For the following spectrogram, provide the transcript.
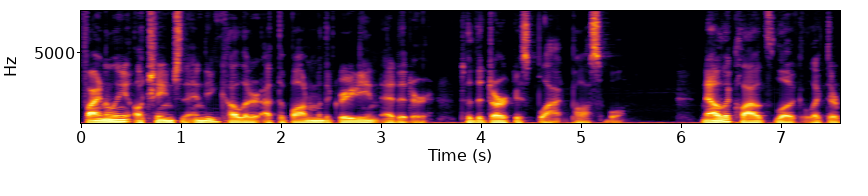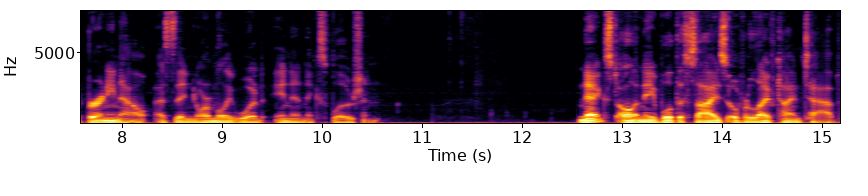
Finally, I'll change the ending color at the bottom of the gradient editor to the darkest black possible. Now the clouds look like they're burning out as they normally would in an explosion. Next, I'll enable the Size over Lifetime tab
